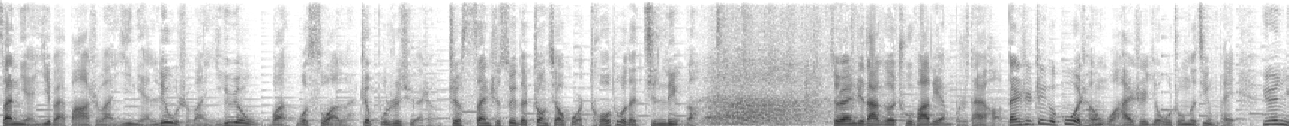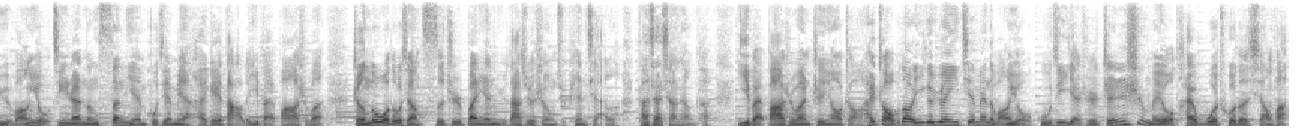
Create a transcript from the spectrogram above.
三年一百八十万，一年六十万，一个月五万，我酸了，这不是学生，这三十岁的壮小伙妥妥的金领啊！虽然这大哥出发点不是太好，但是这个过程我还是由衷的敬佩。约女网友竟然能三年不见面，还给打了一百八十万，整得我都想辞职扮演女大学生去骗钱了。大家想想看，一百八十万真要找，还找不到一个愿意见面的网友，估计也是真是没有太龌龊的想法。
